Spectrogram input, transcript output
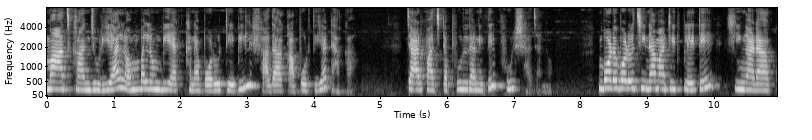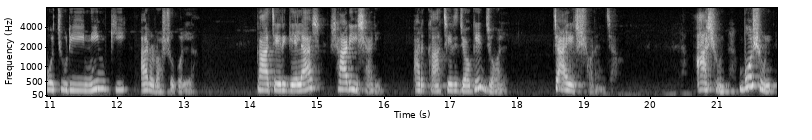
মাঝখান জুড়িয়া লম্বালম্বি একখানা বড় টেবিল, সাদা কাপড় দিয়া ঢাকা। চার পাঁচটা ফুলদানিতে ফুল সাজানো। বড় বড় চীনামাটির প্লেটে সিঙাড়া কচুরি, নিমকি আর রসগোল্লা। কাঁচের গেলাস, সারি সারি আর কাঁচের জগে জল। চায়ের সরঞ্জাম। আসুন, বসুন,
